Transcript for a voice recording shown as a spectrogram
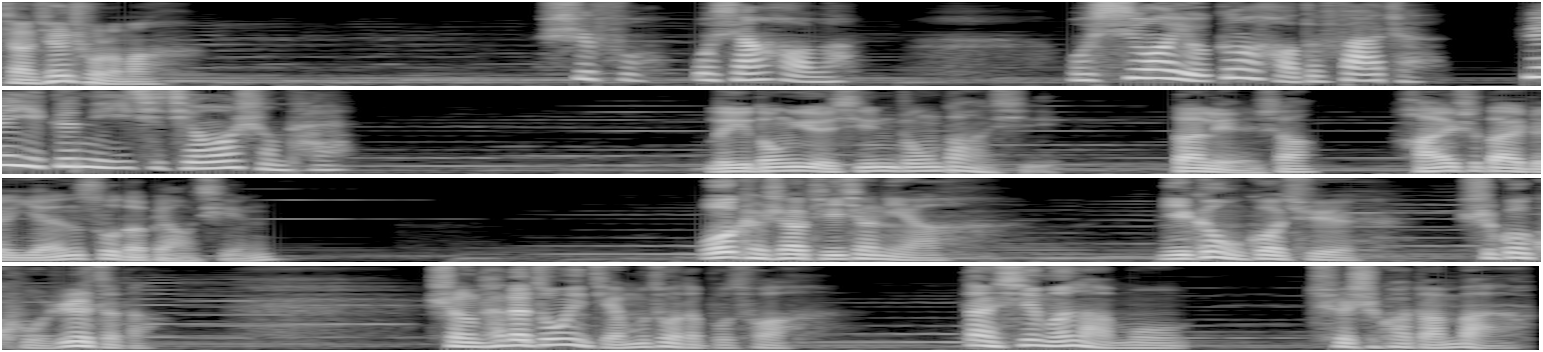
想清楚了吗？师傅，我想好了，我希望有更好的发展，愿意跟你一起前往省台。李东岳心中大喜，但脸上还是带着严肃的表情。我可是要提醒你啊，你跟我过去是过苦日子的。省台的综艺节目做的不错，但新闻栏目却是块短板啊。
